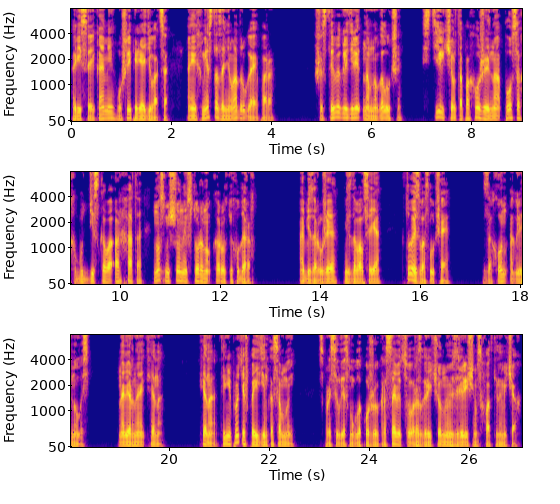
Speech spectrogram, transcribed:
Риса и Ками ушли переодеваться, а их место заняла другая пара. Шесты выглядели намного лучше. Стиль чем-то похожий на посох буддистского архата, но смещенный в сторону коротких ударов. «А без оружия?» — не сдавался я. «Кто из вас лучшая?» Захон оглянулась. «Наверное, Кена». «Кена, ты не против поединка со мной?» — спросил я смуглокожую красавицу, разгоряченную зрелищем схватки на мечах.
